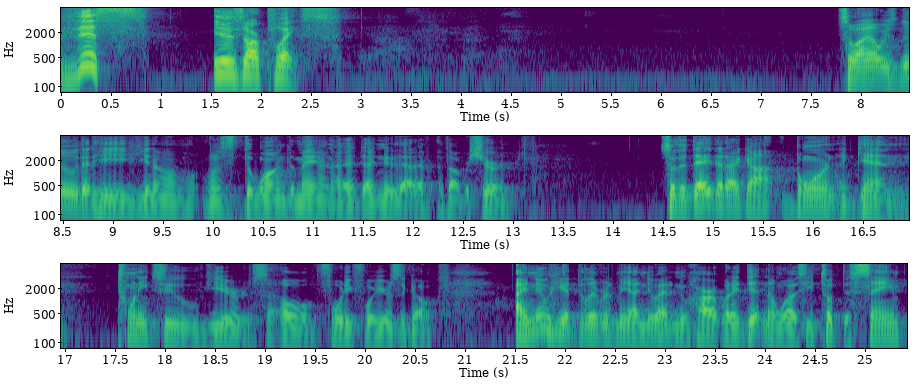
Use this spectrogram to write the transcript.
This is our place. So I always knew that he, you know, was the one, the man. I, I knew that. I, I thought for sure. So the day that I got born again, 22 years old, 44 years ago, I knew he had delivered me. I knew I had a new heart. What I didn't know was he took the same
